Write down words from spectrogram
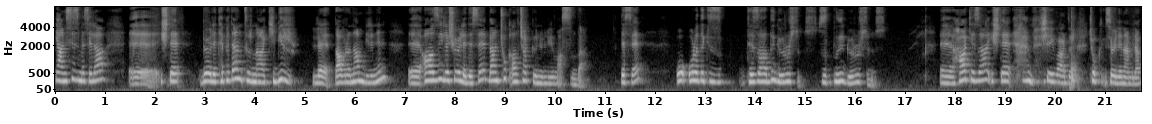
Yani siz mesela e, işte böyle tepeden tırnağa kibirle davranan birinin e, ağzıyla şöyle dese ben çok alçak gönüllüyüm aslında dese o oradaki tezadı görürsünüz, zıtlığı görürsünüz. E, hakeza işte şey vardır çok söylenen bir laf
